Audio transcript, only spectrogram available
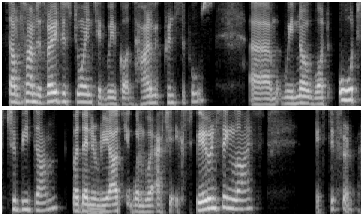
Sometimes it's very disjointed. We've got dharmic principles. Um, we know what ought to be done, but then in mm. reality, when we're actually experiencing life, it's different.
